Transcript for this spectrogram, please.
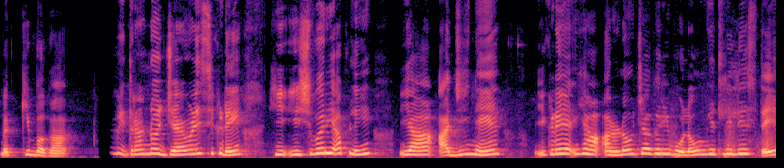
नक्की बघा. मित्रांनो ज्यावेळेस इकडे ही ईश्वरी आपली या आजीने इकडे ह्या अर्णवच्या घरी बोलावून घेतलेली असते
